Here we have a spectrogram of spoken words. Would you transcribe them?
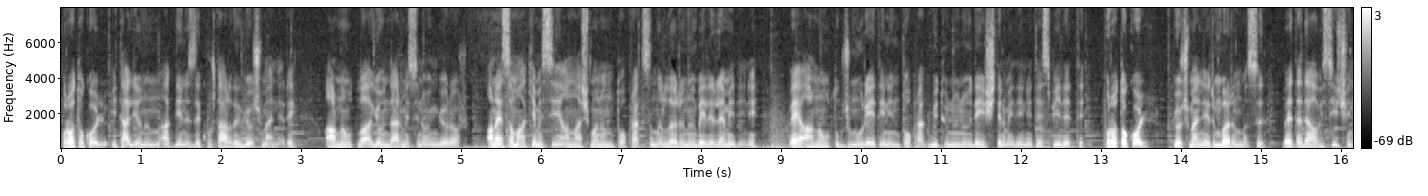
Protokol, İtalya'nın Akdeniz'de kurtardığı göçmenleri Arnavutluğa göndermesini öngörüyor. Anayasa Mahkemesi anlaşmanın toprak sınırlarını belirlemediğini ve Arnavutluk Cumhuriyeti'nin toprak bütünlüğünü değiştirmediğini tespit etti. Protokol, göçmenlerin barınması ve tedavisi için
